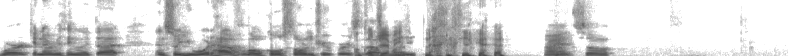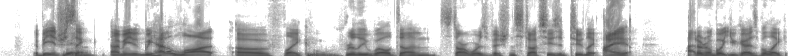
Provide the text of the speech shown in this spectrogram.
work and everything like that. and so you would have local stormtroopers. at Uncle Jimmy. point, yeah. right? So It'd be interesting. I mean, we had a lot of like really well done Star Wars Vision stuff season two. Like I I don't know about you guys, but like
